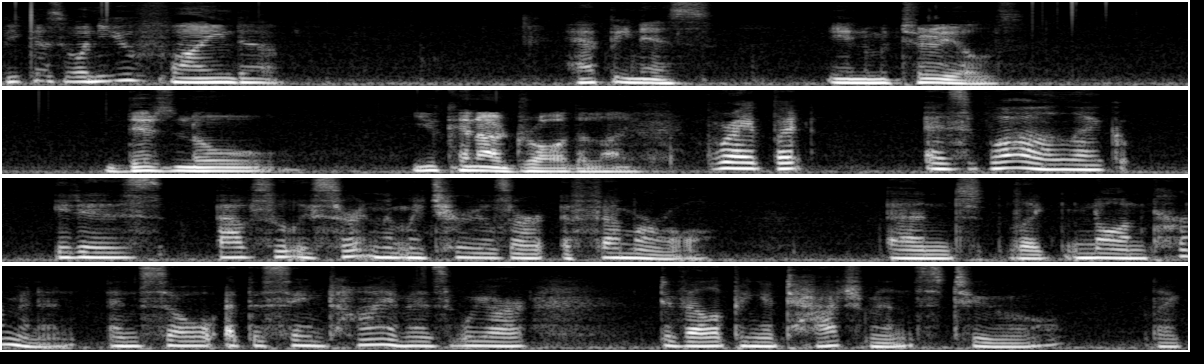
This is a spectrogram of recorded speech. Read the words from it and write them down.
because when you find uh, happiness in materials there's no you cannot draw the line Right, but as well, like it is absolutely certain that materials are ephemeral and like non permanent. And so at the same time as we are developing attachments to like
